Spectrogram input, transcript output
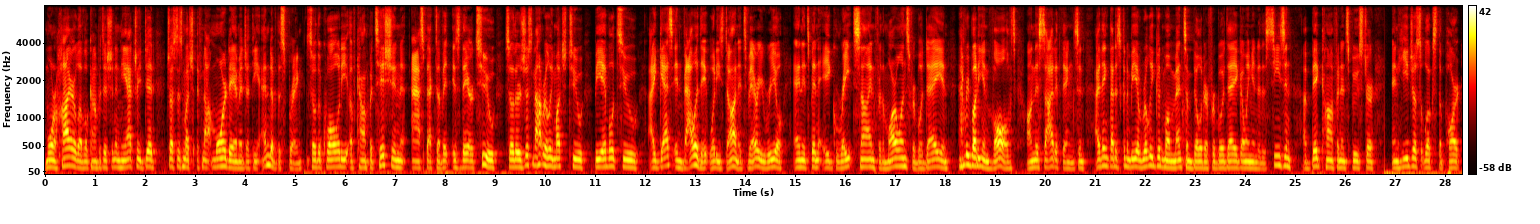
more higher level competition, and he actually did just as much, if not more, damage at the end of the spring. So the quality of competition aspect of it is there too. So there's just not really much to be able to, I guess, invalidate what he's done. It's very real, and it's been a great sign for the Marlins, for Bleday, and everybody involved on this side of things. And I think that it's going to be a really good momentum builder for Bleday going into the season, a big confidence booster, and he just looks the part.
